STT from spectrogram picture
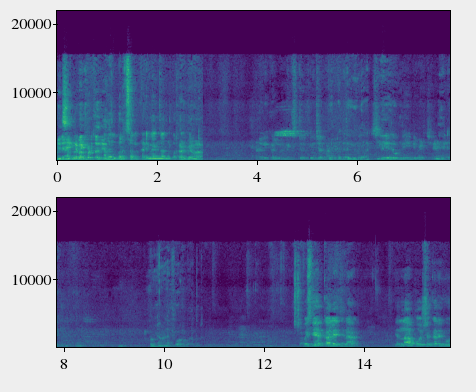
ಮಿನಿ- ಹಿಂಗ್ ಬಂದ್ಬಿಡ್ತದೆ. ಅದು ಬರುತ್ತೆ ಸರ್ ಕಡಿಮೆ ಅಂದ್ರೆ ಬರ್ತದೆ. ಕಡಿಮೆ ಮಾ- ನೆಕ್ಸ್ಟ್ ಫ್ಯೂಚರ್ ಮಾಡಿದ್ರೆ ಇಂಟಿಮೇಟ್ ವೈದ್ಯರ ಕಾಲೇಜಿನ ಎಲ್ಲಾ ಪೋಷಕರಿಗೂ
